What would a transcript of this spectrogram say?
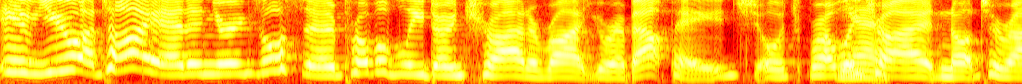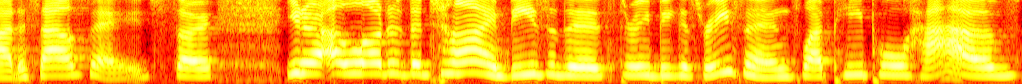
If you are tired and you're exhausted, probably don't try to write your about page or probably Yes. try not to write a sales page. So, you know, a lot of the time, these are the three biggest reasons why people have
